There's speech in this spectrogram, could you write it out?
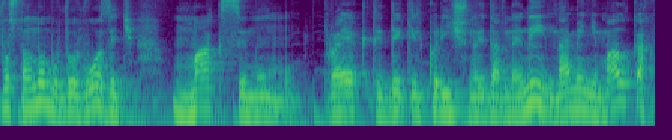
в основному вивозить максимум проекти декількорічної давнини на мінімалках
